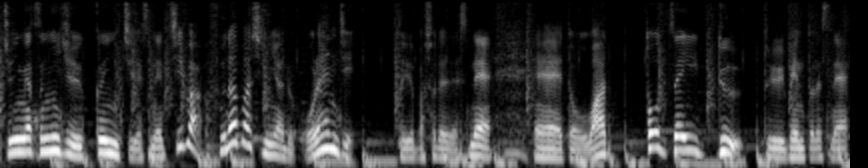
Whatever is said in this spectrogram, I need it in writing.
12月29日ですね、千葉船橋にあるオレンジという場所でですね、えっ、ー、と、What They Do? というイベントですね。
